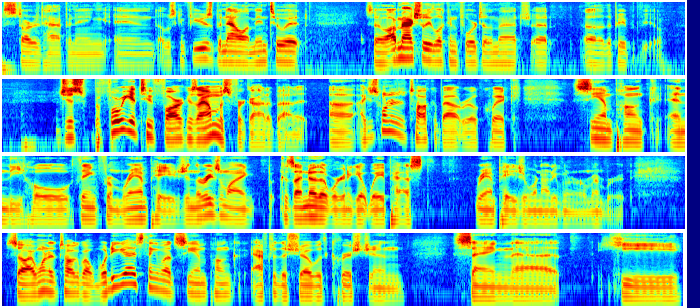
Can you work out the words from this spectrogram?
started happening and I was confused, but now I'm into it. So I'm actually looking forward to the match at uh, the pay per view. just before we get too far, because I almost forgot about it, uh, I just wanted to talk about real quick CM Punk and the whole thing from Rampage. And the reason why, because I know that we're going to get way past Rampage and we're not even going to remember it. So I wanted to talk about what do you guys think about CM Punk after the show with Christian saying that he,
